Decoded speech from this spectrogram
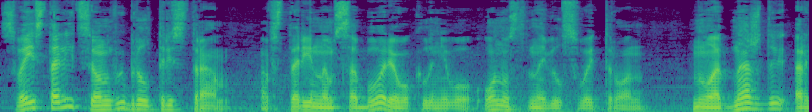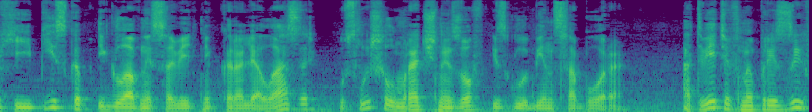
Своей столицей он выбрал Тристрам, а в старинном соборе около него он установил свой трон. Но однажды архиепископ и главный советник короля Лазарь услышал мрачный зов из глубин собора – Ответив на призыв,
